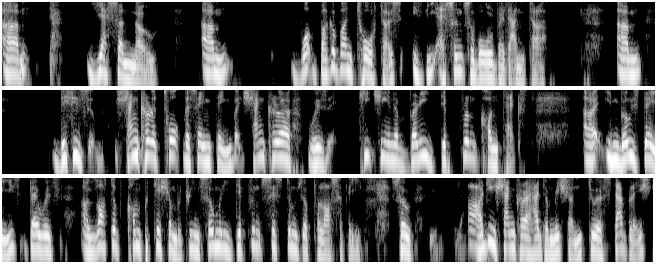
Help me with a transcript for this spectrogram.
Um, yes and no. Um, what Bhagavan taught us is the essence of all Vedanta. Um, this is Shankara taught the same thing, but Shankara was teaching in a very different context. Uh, in those days, there was a lot of competition between so many different systems of philosophy. So Adi Shankara had a mission to establish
